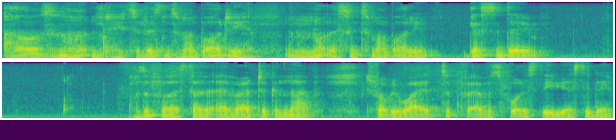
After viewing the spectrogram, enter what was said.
I also need to listen to my body, and I'm not listening to my body. Yesterday was the first time ever I took a nap. It's probably why it took forever to fall asleep yesterday.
